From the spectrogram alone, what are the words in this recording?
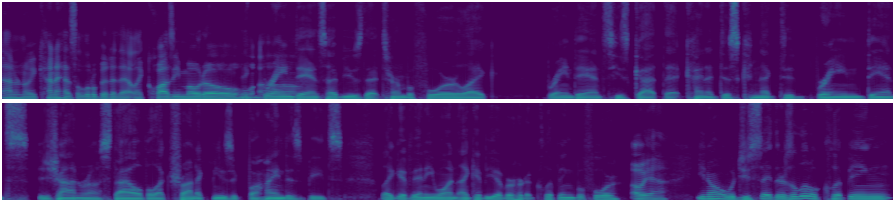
I don't know. He kind of has a little bit of that like Quasimodo brain um, dance, I've used that term before. Like brain dance. He's got that kind of disconnected brain dance genre style of electronic music behind his beats. Like if anyone, like have you ever heard of clipping before? Oh yeah, You know, would you say there's a little clipping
